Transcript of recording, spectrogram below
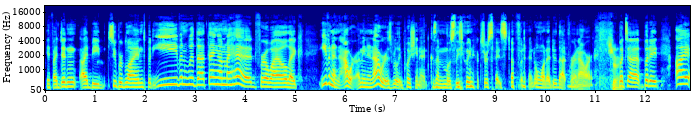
If I didn't, I'd be super blind, but even with that thing on my head for a while like even an hour. I mean, an hour is really pushing it because I'm mostly doing exercise stuff and I don't want to do that for an hour. Sure. But uh, but it I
